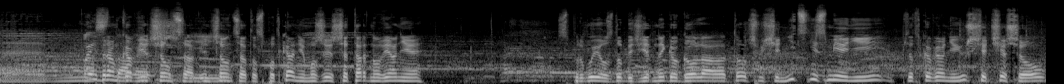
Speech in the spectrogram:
E, No i bramka wieńcząca, i- wieńcząca to spotkanie. Może jeszcze Tarnowianie spróbują zdobyć jednego gola, ale to oczywiście nic nie zmieni. Piotrkowianie już się cieszą.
